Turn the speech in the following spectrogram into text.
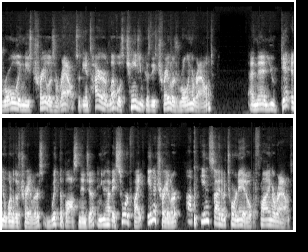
rolling these trailers around, so the entire level is changing because these trailers rolling around. And then you get into one of those trailers with the boss ninja, and you have a sword fight in a trailer up inside of a tornado flying around.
